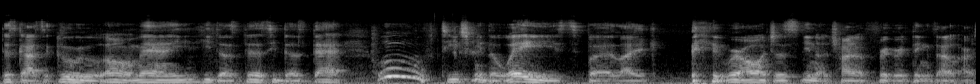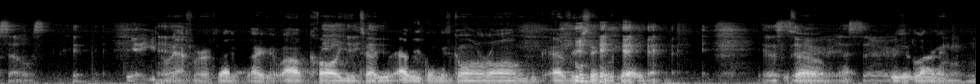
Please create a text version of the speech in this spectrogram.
this guy's a guru. Oh man, he, he does this, he does that. Woo, teach me the ways. But like, we're all just you know trying to figure things out ourselves. Yeah, you know that for a fact. Like I'll call you, tell you everything is going wrong every single day. yes, sir. So Yes, sir. we're just learning. hmm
